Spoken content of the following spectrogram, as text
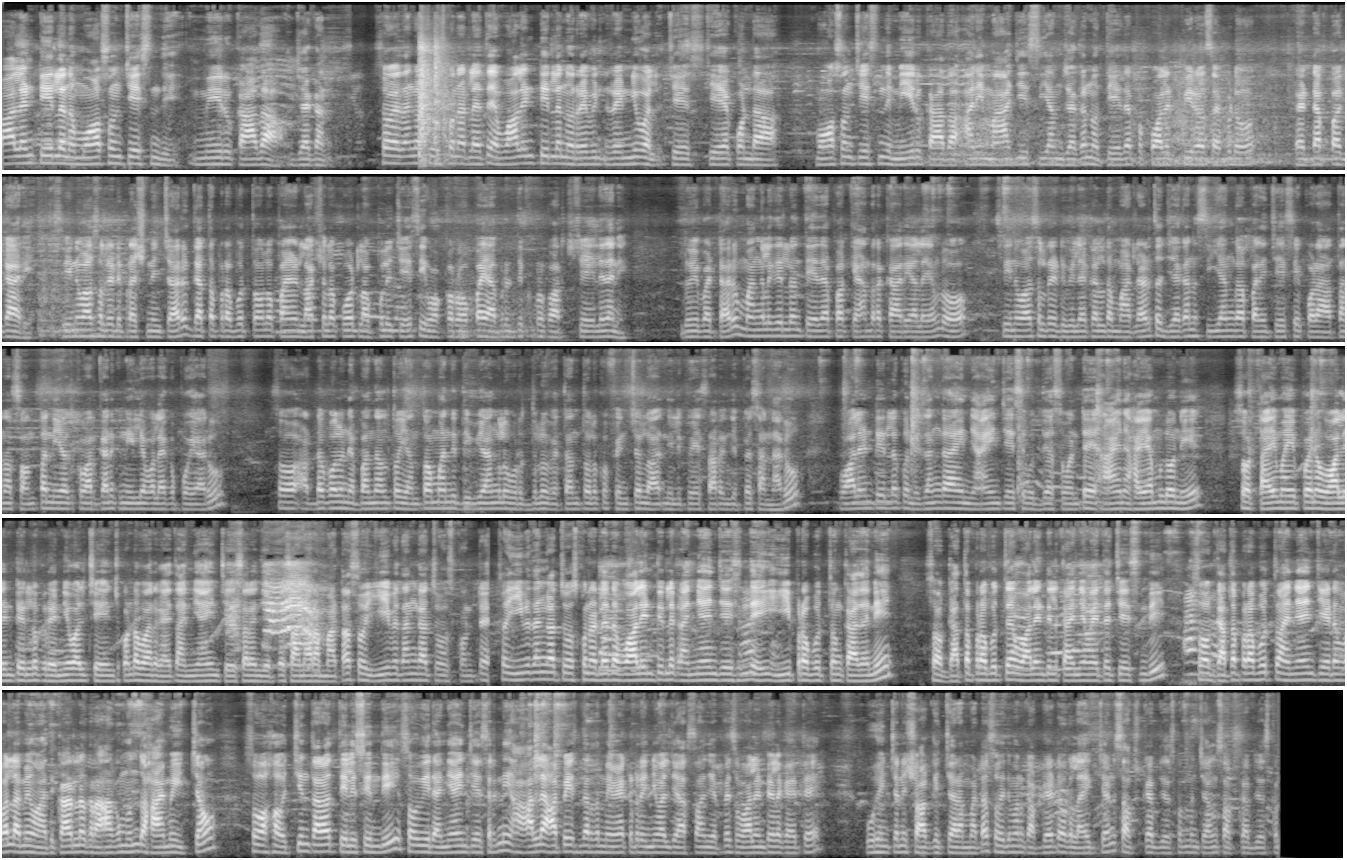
వాలంటీర్లను మోసం చేసింది మీరు కాదా జగన్? సో విధంగా చూసుకున్నట్లయితే వాలంటీర్లను రెవి రెన్యువల్ చే చేయకుండా మోసం చేసింది మీరు కాదా అని మాజీ సీఎం జగన్ తేదప్ప పాలిట్ బ్యూరో సభ్యుడు రెడ్డప్ప గారి శ్రీనివాసరెడ్డి ప్రశ్నించారు. గత ప్రభుత్వంలో పన్నెండు లక్షల కోట్లు అప్పులు చేసి ఒక్క రూపాయి అభివృద్ధికి ఖర్చు చేయలేదని దుయ్యబట్టారు. మంగళగిరిలోని తేదప్ప కేంద్ర కార్యాలయంలో శ్రీనివాసులరెడ్డి విలేకరులతో మాట్లాడుతూ జగన్ సీఎంగా పనిచేసి కూడా తన సొంత నియోజకవర్గానికి నీళ్ళు ఇవ్వలేకపోయారు. సో అడ్డగోలు నిబంధనలతో ఎంతోమంది దివ్యాంగులు వృద్ధులు వితంతులకు పెన్షన్లు నిలిపేశారని చెప్పేసి అన్నారు. వాలంటీర్లకు నిజంగా ఆయన న్యాయం చేసే ఉద్దేశం అంటే ఆయన హయాంలోని సో టైం అయిపోయిన వాలంటీర్లకు రెన్యువల్ చేయించకుండా వారికి అయితే అన్యాయం చేశారని చెప్పేసి అన్నారన్నమాట. సో ఈ విధంగా చూసుకుంటే సో ఈ విధంగా చూసుకున్నట్లయితే వాలంటీర్లకు అన్యాయం చేసింది ఈ ప్రభుత్వం కాదని సో గత ప్రభుత్వం వాలంటీర్లకు అన్యాయం అయితే చేసింది. సో గత ప్రభుత్వం అన్యాయం చేయడం వల్ల మేము అధికారులకు రాకముందు హామీ ఇచ్చాం. సో వచ్చిన తర్వాత తెలిసింది. సో వీరు అన్యాయం చేశారని వాళ్ళే ఆపేసిన తర్వాత మేము ఎక్కడ రెన్యువల్ చేస్తామని చెప్పేసి వాలంటీర్లకు అయితే ఊహించని షాక్ ఇచ్చారన్నమాట. సో ఇది మనకు అప్డేట్ ఒక లైక్ చేయండి సబ్స్క్రైబ్ చేసుకోండి మన ఛానల్ సబ్స్క్రైబ్ చేసుకోండి.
